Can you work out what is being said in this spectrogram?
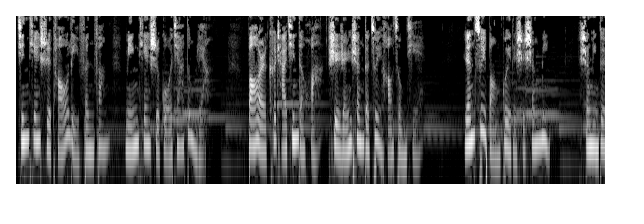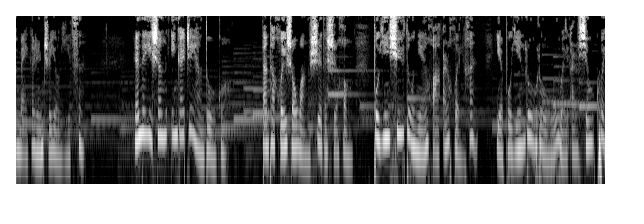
今天是桃李芬芳，明天是国家栋梁。”保尔柯察金的话是人生的最好总结。人最宝贵的是生命，生命对每个人只有一次。人的一生应该这样度过：当他回首往事的时候，不因虚度年华而悔恨，也不因碌碌无为而羞愧。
